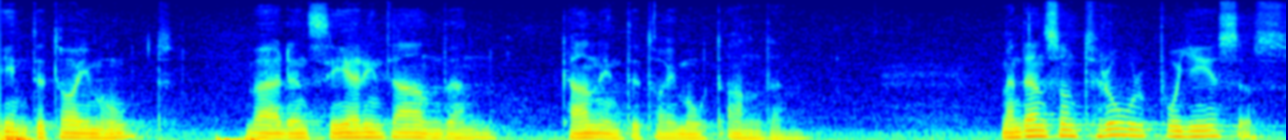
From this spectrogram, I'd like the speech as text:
inte ta emot. Världen ser inte anden, kan inte ta emot anden. Men den som tror på Jesus,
